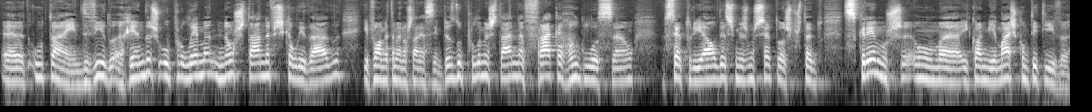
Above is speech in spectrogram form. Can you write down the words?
uh, o têm devido a rendas, o problema não está na fiscalidade e provavelmente também não está nessas empresas, o problema está na fraca regulação setorial desses mesmos setores. Portanto, se queremos uma economia mais competitiva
